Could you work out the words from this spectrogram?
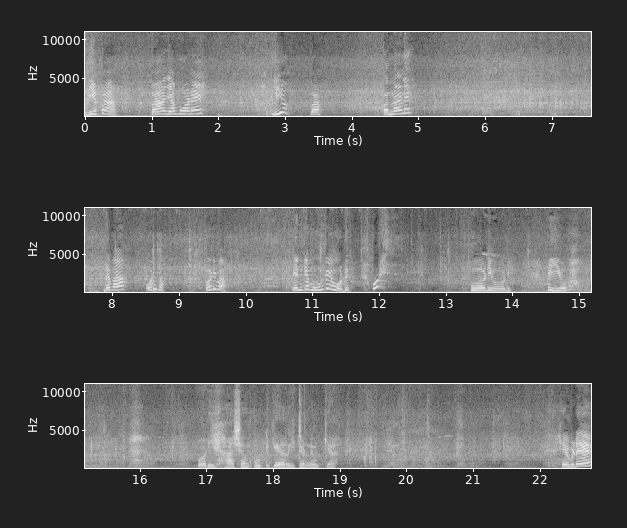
ലിയപ്പാ വാ ഞാൻ പോണേ. ലിയോ വാ. വന്നാണേ. ഇതാ വാ ഓടി വാ. ഓടി വാ. എന്റെ മുമ്പേ ഓട്. ഓടി. ഓടി അയ്യോ. ഓടി ആശം കൂട്ടി കയറിയിട്ടുണ്ട് മിക്ക എവിടെ?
